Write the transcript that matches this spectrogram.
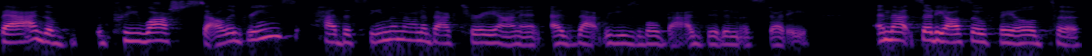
bag of pre-washed salad greens had the same amount of bacteria on it as that reusable bag did in the study. And that study also failed to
